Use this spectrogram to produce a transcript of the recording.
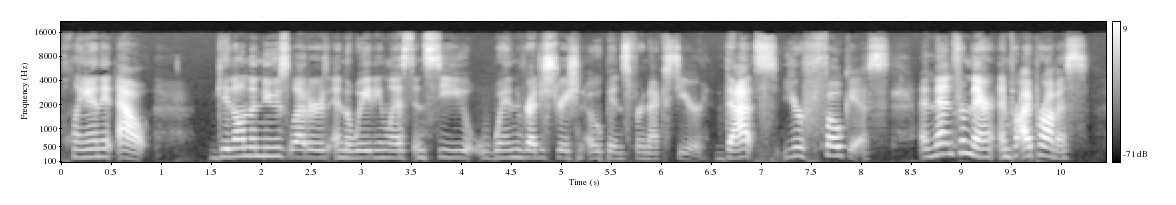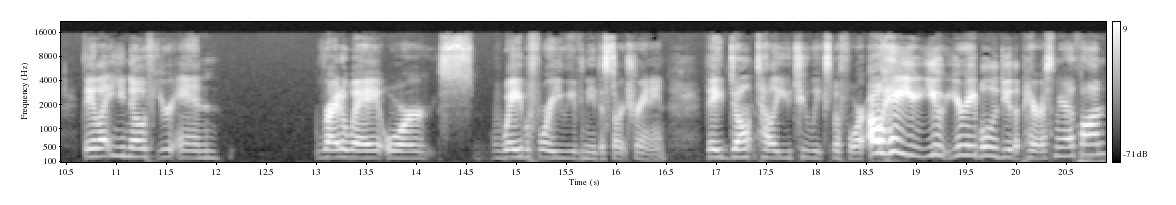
plan it out get on the newsletters and the waiting list and see when registration opens for next year. That's your focus. And then from there, and I promise, they let you know if you're in right away or way before you even need to start training. They don't tell you two weeks before, oh, hey, you, you, you're able to do the Paris Marathon,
